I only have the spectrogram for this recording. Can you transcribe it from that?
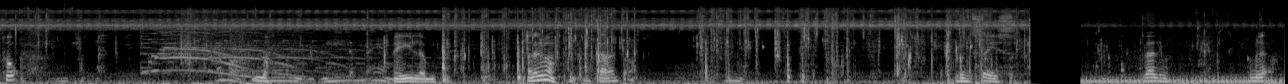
So, Ano? Ba? Na yan. mahilap. Tagal mo. Tagal to. Good size. Lalim. Kabila. Baka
